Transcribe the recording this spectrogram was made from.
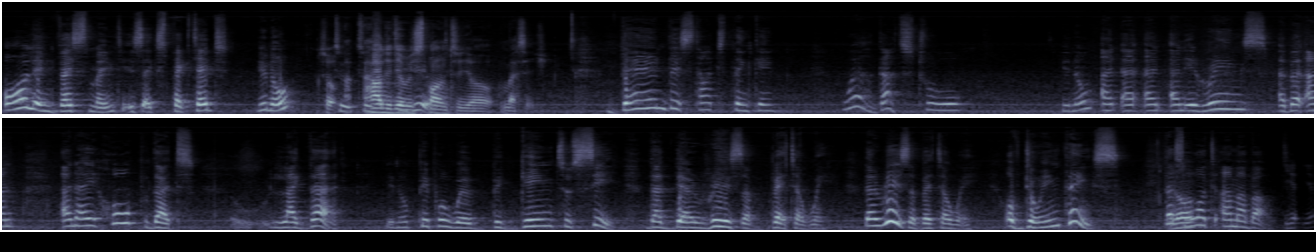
All investment is expected, you know. So to- to- how did they to respond to your message? Then they start thinking, well, that's true, you know, and, and, and, and it rings a bell. And, and I hope that, like that, you know, people will begin to see that there is a better way. There is a better way of doing things. That's know- what I'm about. Ye- yes.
